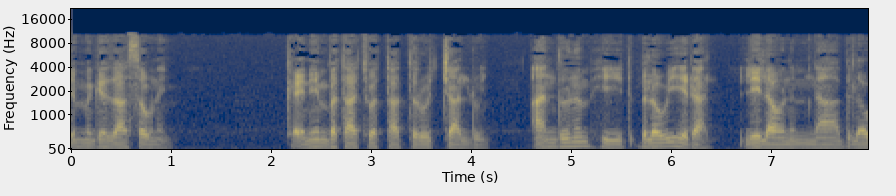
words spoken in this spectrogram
የምገዛ ሰው ነኝ ከእኔም በታች ወታደሮች አሉኝ። አንዱንም ሂድ ብለው ይሄዳል ሌላውንም ና ብለው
